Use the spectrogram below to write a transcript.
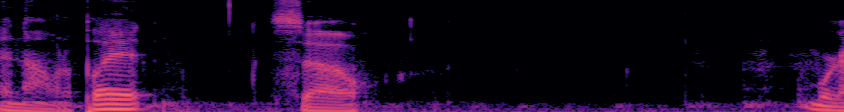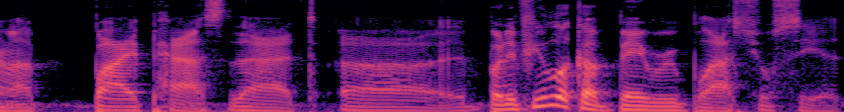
and not want to play it. So we're to bypass that. Uh, but if you look up Beirut Blast, you'll see it.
